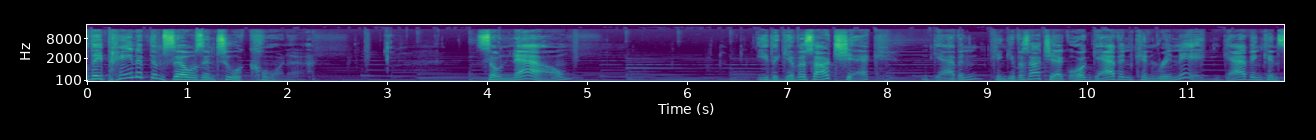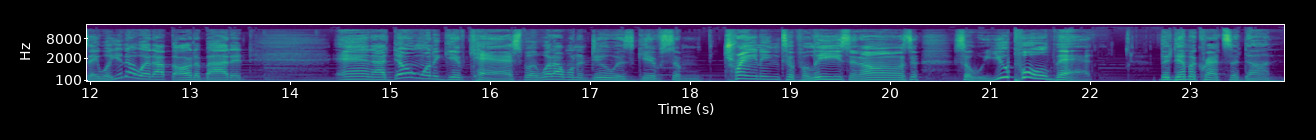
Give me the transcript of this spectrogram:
they painted themselves into a corner. So now, either give us our check, Gavin can give us our check, or Gavin can renege. Gavin can say, well, you know what, I thought about it and I don't want to give cash, but what I want to do is give some training to police and all. So you pull that, the Democrats are done.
